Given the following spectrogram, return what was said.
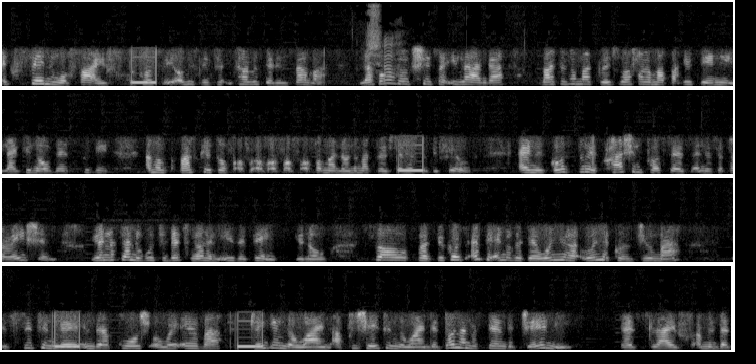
extending of five, because obviously it's harvested in summer. Lapho kuyokushisa ilanga, bathatha ama-grapes bafaka emabhaketeni like you know there's to be ama-baskets of, of, of, of, of amalona ama-grapes that to be filled and it goes through a crushing process and a separation. You understand, Uguti, that's not an easy thing, you know. So, but because at the end of the day, when you when a consumer is sitting there in their Porsche or wherever, drinking the wine, appreciating the wine, they don't understand the journey that's life. I mean, that,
